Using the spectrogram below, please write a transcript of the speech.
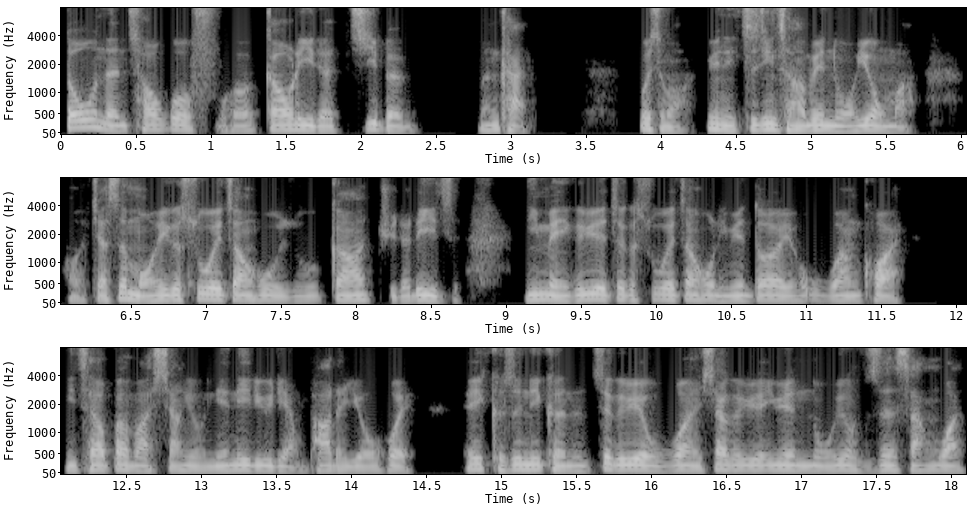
都能超过符合高利的基本门槛。为什么？因为你资金常常被挪用嘛。假设某一个数位账户，如刚刚举的例子，你每个月这个数位账户里面都要有五万块，你才有办法享有年利率两趴的优惠。诶，可是你可能这个月五万，下个月因为挪用只剩三万，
